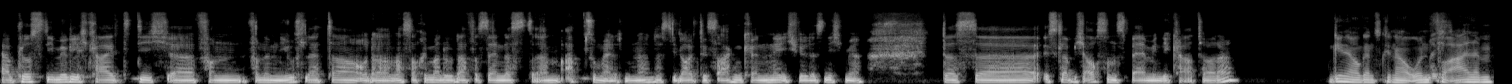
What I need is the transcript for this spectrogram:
äh, plus die Möglichkeit, dich äh, von, von einem Newsletter oder was auch immer du da versendest, ähm, abzumelden. Ne? Dass die Leute sagen können, nee, ich will das nicht mehr. Das äh, ist, glaube ich, auch so ein Spam-Indikator, oder? Genau, ganz genau. Und Richtig. vor allem,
